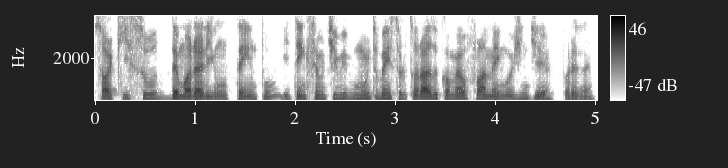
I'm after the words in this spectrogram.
Só que isso demoraria um tempo e tem que ser um time muito bem estruturado, como é o Flamengo hoje em dia, por exemplo.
